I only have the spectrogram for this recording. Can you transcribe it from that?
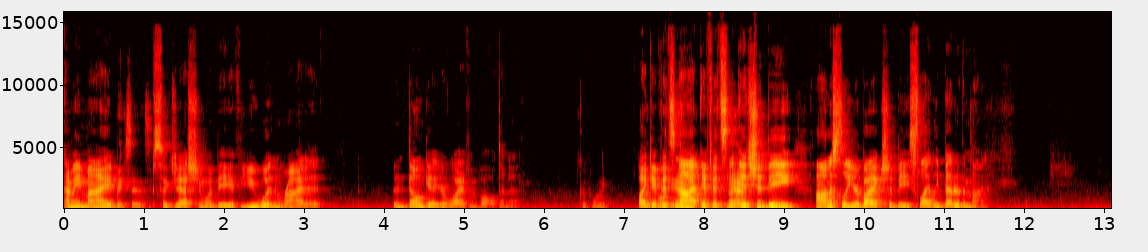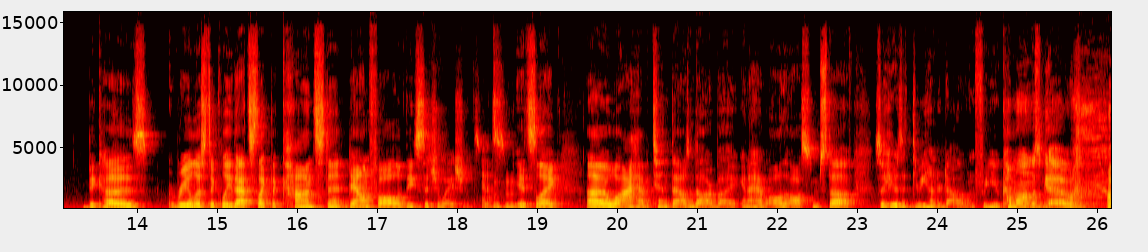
i mean my Makes sense. suggestion would be if you wouldn't ride it then don't get your wife involved in it Good point. Like Good if point, it's yeah. not, if it's not, Yeah. it should be honestly, your bike should be slightly better than mine. Because realistically, that's like the constant downfall of these situations. Yeah. It's Mhm. it's like, oh well, I have a ten thousand dollar bike and I have all the awesome stuff. So here's a three hundred dollar one for you. Come on, let's go.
